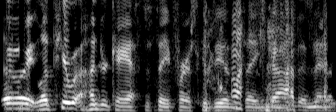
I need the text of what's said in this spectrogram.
wait, wait, let's hear what 100K has to say first because he hasn't Oh said. God, in is it-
